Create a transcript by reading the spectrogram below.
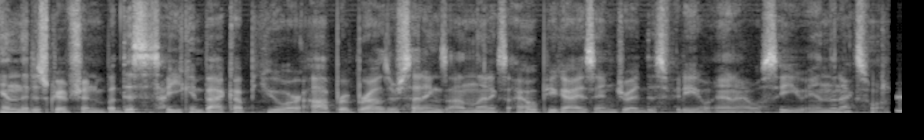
in the description. But this is how you can back up your Opera browser settings on Linux. I hope you guys enjoyed this video and I will see you in the next one.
